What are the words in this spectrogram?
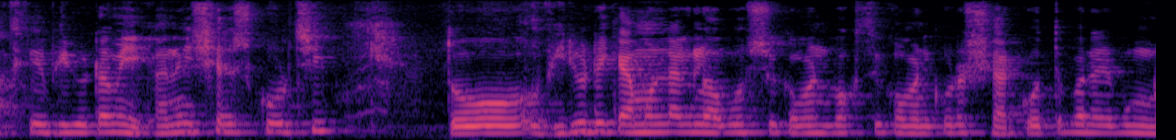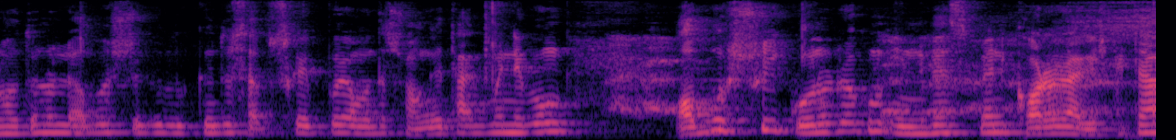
আজকের ভিডিওটা আমি এখানেই শেষ করছি। তো ভিডিওটি কেমন লাগলে অবশ্যই কমেন্ট বক্সে কমেন্ট করে শেয়ার করতে পারেন এবং নতুন হলে অবশ্যই কিন্তু সাবস্ক্রাইব করে আমাদের সঙ্গে থাকবেন এবং অবশ্যই কোনো রকম ইনভেস্টমেন্ট করার আগে সেটা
